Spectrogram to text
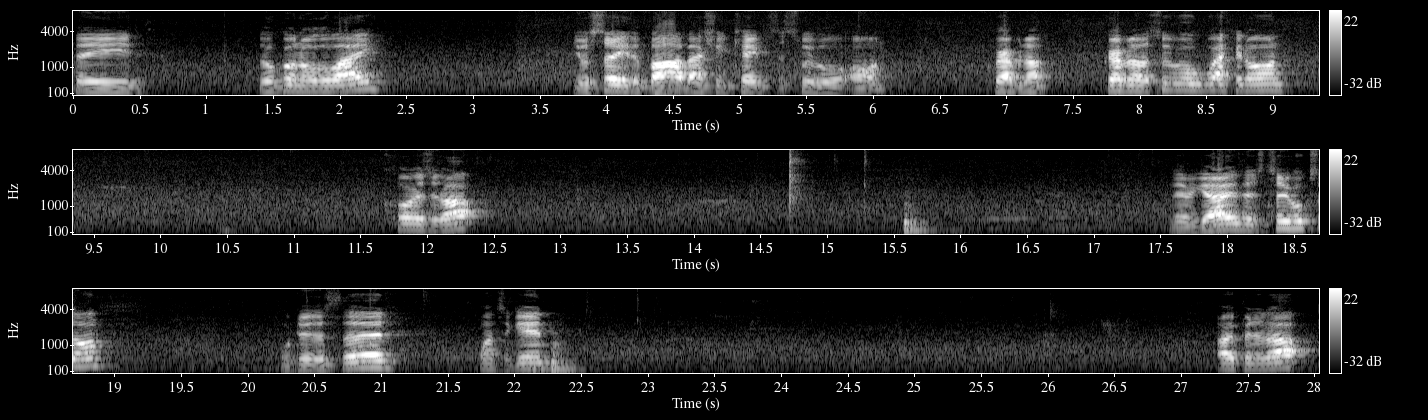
Feed look on all the way. You'll see the barb actually keeps the swivel on. Grab another, grab another swivel, whack it on, close it up. There we go, there's two hooks on. We'll do the third once again. Open it up.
